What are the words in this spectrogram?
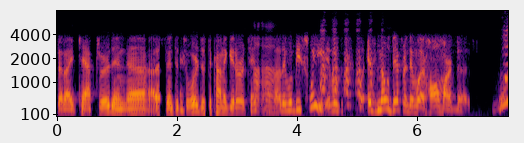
that I captured, and uh, I sent it to her just to kind of get her attention. Uh-uh. I thought it would be sweet. It was. It's no different than what Hallmark does. What?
